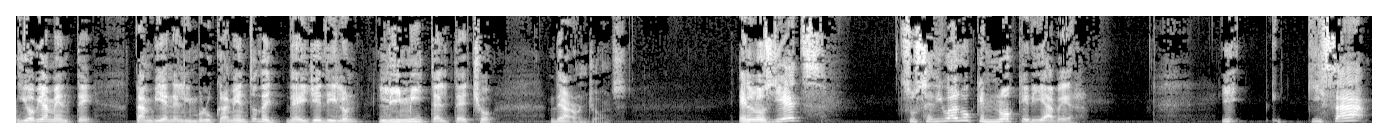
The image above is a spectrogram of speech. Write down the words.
Y obviamente, también el involucramiento de, AJ Dillon limita el techo de Aaron Jones. En los Jets sucedió algo que no quería ver. Y quizá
